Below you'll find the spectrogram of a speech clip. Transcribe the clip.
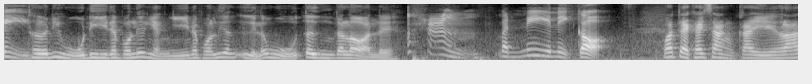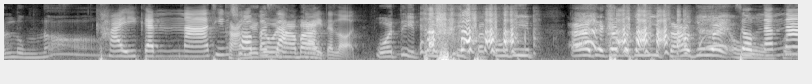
ย เธอที่หูดีนะเพราะเรื่องอย่างนี้นะเพราะเรื่องอื่นแล้วหูตึงตลอดเลยอืมบันนี่นี่ก็ ว่าแต่ใครสั่งไก่ร้านลุงเนาะ ใครกันนะที่ขังชอบเยมาก็ไว้สั่งหน้าบ้านไก่ตลอดโอ้ยติดติดติดประตูรีบเอ้ยจะก็ประตูรีบเช้าช่วยโอ้โหสมน้ำหน้า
